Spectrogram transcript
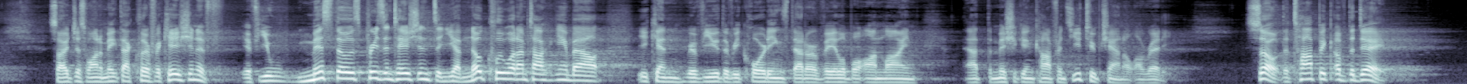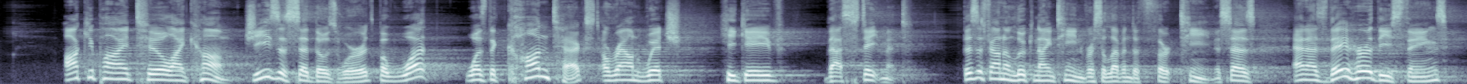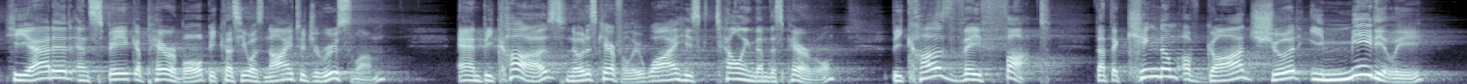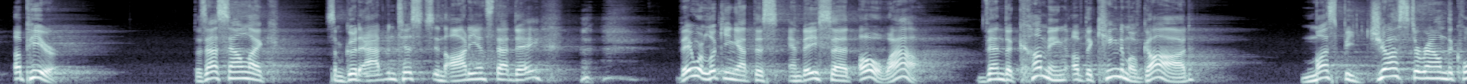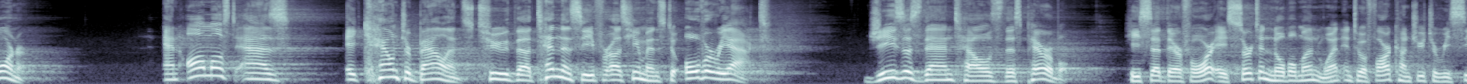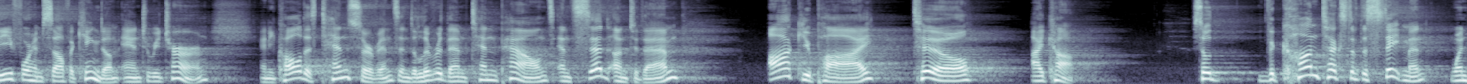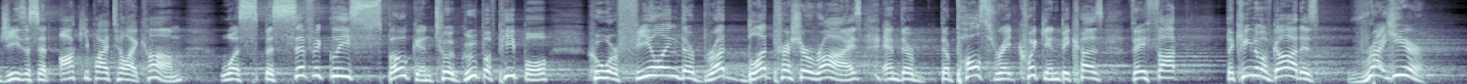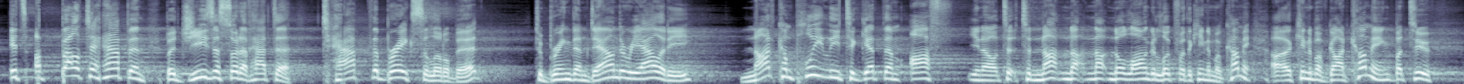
So I just want to make that clarification. If, if you missed those presentations and you have no clue what I'm talking about, you can review the recordings that are available online at the Michigan Conference YouTube channel already. So, the topic of the day Occupy till I come. Jesus said those words, but what was the context around which he gave that statement? This is found in Luke 19, verse 11 to 13. It says, And as they heard these things, he added and spake a parable because he was nigh to Jerusalem. And because, notice carefully why he's telling them this parable, because they thought that the kingdom of God should immediately appear. Does that sound like some good Adventists in the audience that day? they were looking at this and they said, Oh, wow, then the coming of the kingdom of God must be just around the corner. And almost as a counterbalance to the tendency for us humans to overreact, Jesus then tells this parable. He said, Therefore, a certain nobleman went into a far country to receive for himself a kingdom and to return. And he called his ten servants and delivered them ten pounds and said unto them, Occupy till I come. So, the context of the statement when Jesus said, Occupy till I come, was specifically spoken to a group of people who were feeling their blood, pressure rise and their, their pulse rate quicken because they thought the kingdom of God is right here. It's about to happen. But Jesus sort of had to tap the brakes a little bit to bring them down to reality, not completely to get them off, you know, to, to not, not, not no longer look for the kingdom of coming, uh, kingdom of God coming, but to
